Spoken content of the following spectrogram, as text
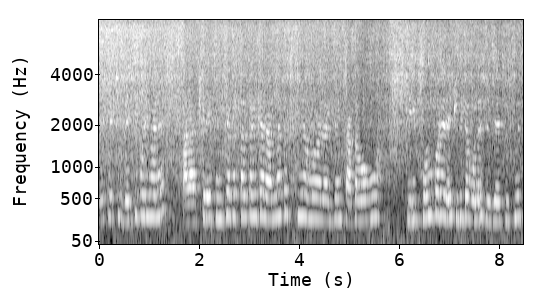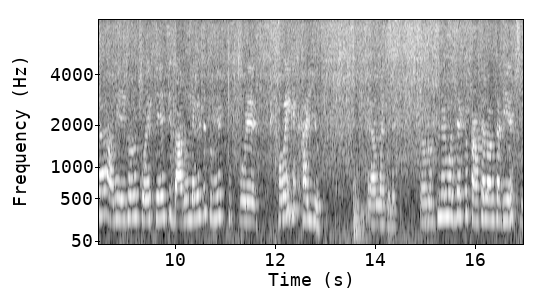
বেশ একটু বেশি পরিমাণে। আর আজকের এই পুঁই শাকের তরকারিটা রান্না করছি আমার একজন কাকাবাবু। তিনি ফোন করে রেসিপিটা বলেছে যে, সুস্মিতা, আমি এইভাবে করে খেয়েছি, দারুণ লেগেছে, তুমি একটু করে সবাইকে খাইও। রান্না করে। তো রসুনের মধ্যে একটু কাঁচা লঙ্কা দিয়েছি।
